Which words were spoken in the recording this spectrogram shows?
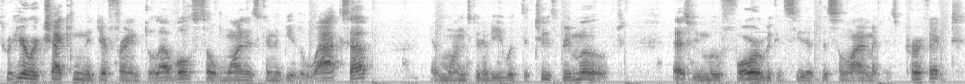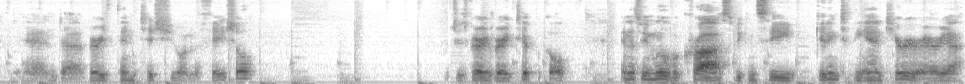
So here we're checking the different levels. So one is going to be the wax up and one's going to be with the tooth removed. As we move forward we can see that this alignment is perfect and uh, very thin tissue on the facial which is very very typical. And as we move across we can see getting to the anterior area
